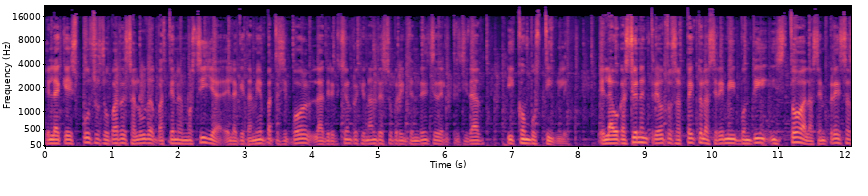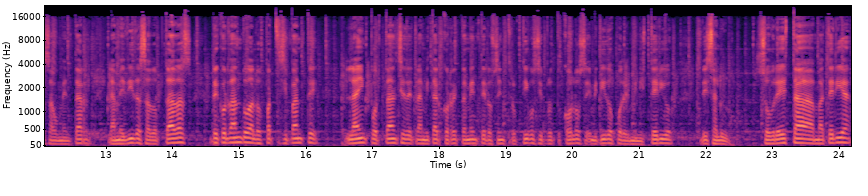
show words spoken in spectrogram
en la que expuso su par de salud Bastián Hermosilla, en la que también participó la Dirección Regional de Superintendencia de Electricidad y Combustible. En la ocasión, entre otros aspectos, la Ceremi Bondi instó a las empresas a aumentar las medidas adoptadas, recordando a los participantes la importancia de tramitar correctamente los instructivos y protocolos emitidos por el Ministerio de Salud. Sobre esta materia,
